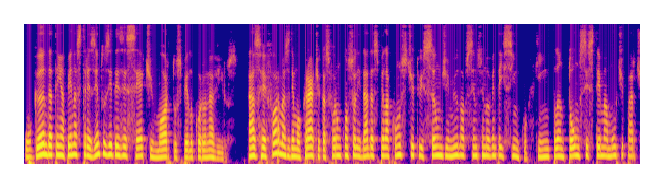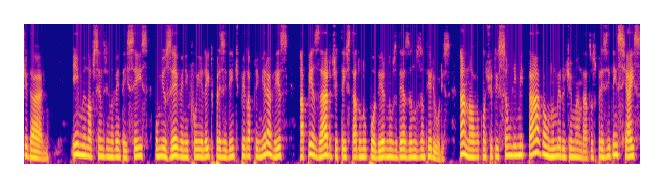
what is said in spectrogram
Uganda tem apenas 317 mortos pelo coronavírus. As reformas democráticas foram consolidadas pela Constituição de 1995, que implantou um sistema multipartidário. Em 1996, o Museveni foi eleito presidente pela primeira vez, apesar de ter estado no poder nos dez anos anteriores. A nova Constituição limitava o número de mandatos presidenciais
